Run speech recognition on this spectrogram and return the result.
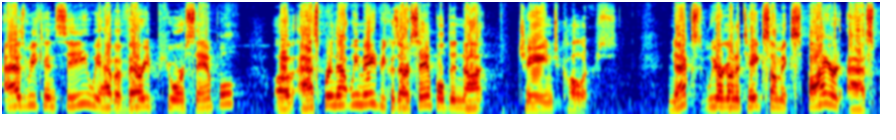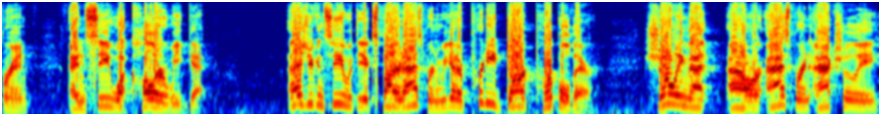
As we can see, we have a very pure sample of aspirin that we made because our sample did not change colors. Next, we are going to take some expired aspirin and see what color we get. As you can see with the expired aspirin, we get a pretty dark purple there, showing that our aspirin actually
